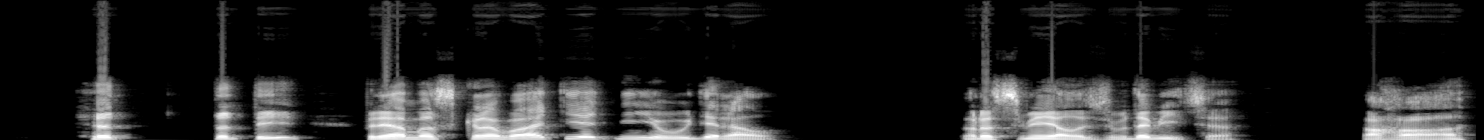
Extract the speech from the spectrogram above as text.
— Это ты прямо с кровати от нее удирал? — рассмеялась вдовица. — Ага,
